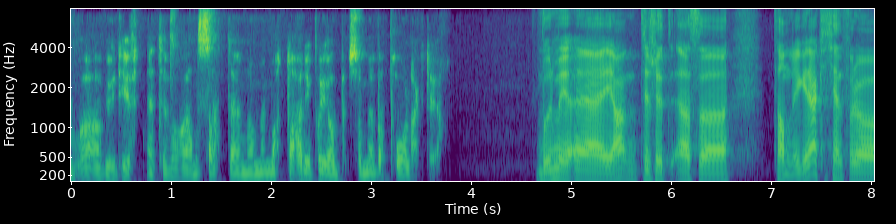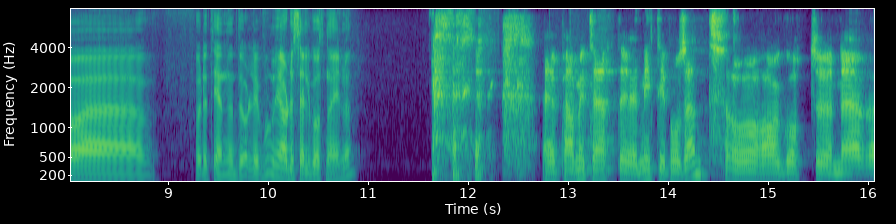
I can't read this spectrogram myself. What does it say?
noe av utgiftene til våre ansatte når vi måtte ha de på jobb, som vi var pålagt å gjøre. Hvor mye, ja, til slutt, altså, Tannleger er ikke kjent for å, for å tjene dårlig. Hvor mye har du selv gått ned i lønn? permittert 90% og har gått ned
